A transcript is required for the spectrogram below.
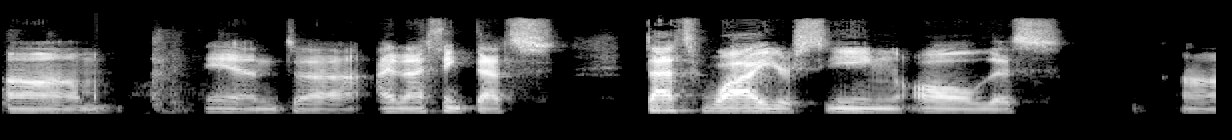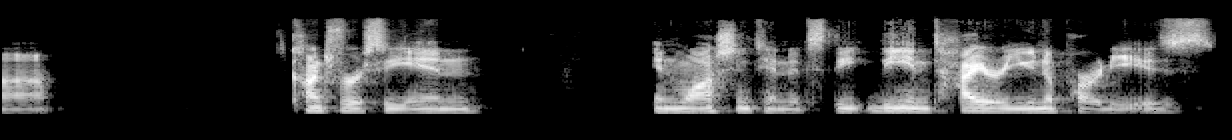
Um, and uh, and I think that's that's why you're seeing all this uh, controversy in in Washington. It's the the entire uniparty is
